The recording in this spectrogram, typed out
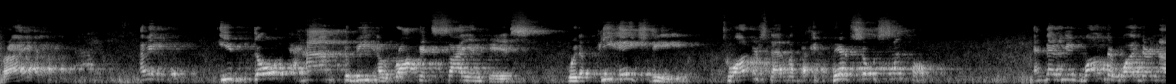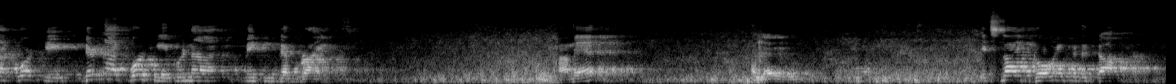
Right? I mean, you don't have to be a rocket scientist with a PhD to understand what they're so simple. And then we wonder why they're not working. They're not working if we're not making them right. Amen? Hello? It's like going to the doctor,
